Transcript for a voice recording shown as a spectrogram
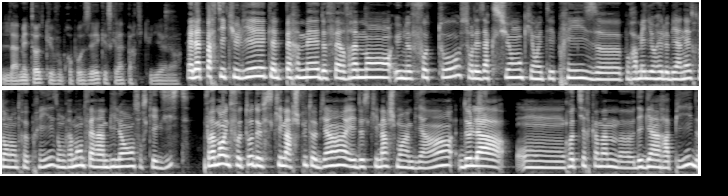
la méthode que vous proposez, qu'est-ce qu'elle a de particulier alors? Elle a de particulier qu'elle permet de faire vraiment une photo sur les actions qui ont été prises euh, pour améliorer le bien-être dans l'entreprise, donc vraiment de faire un bilan sur ce qui existe. Vraiment une photo de ce qui marche plutôt bien et de ce qui marche moins bien. De là, on retire quand même euh, des gains rapides,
